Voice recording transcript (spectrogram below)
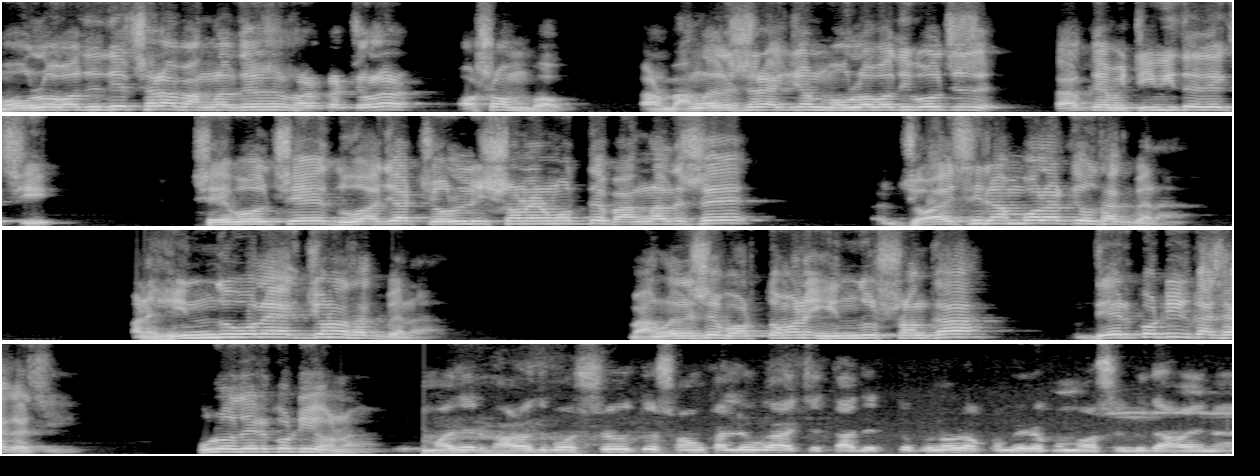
মৌলবাদীদের ছাড়া বাংলাদেশের সরকার চলার অসম্ভব। কারণ বাংলাদেশের একজন মৌলবাদী বলছে কালকে আমি টিভিতে দেখছি, সে বলছে দু হাজার চল্লিশ সনের মধ্যে বাংলাদেশে জয় শ্রীরাম বলার কেউ থাকবে না। মানে হিন্দু বলে একজনও থাকবে না। বাংলাদেশে বর্তমানে হিন্দুর সংখ্যা দেড় কোটির কাছাকাছি। পুরো দেড় কোটিও না। আমাদের ভারতবর্ষেও তো সংখ্যালঘু আছে, তাদের তো কোনো রকম এরকম অসুবিধা হয় না।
